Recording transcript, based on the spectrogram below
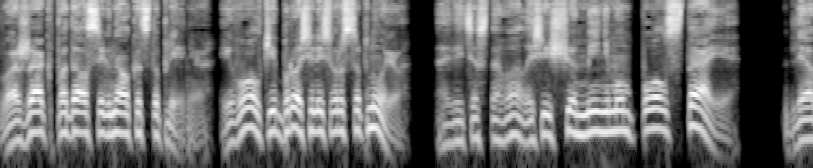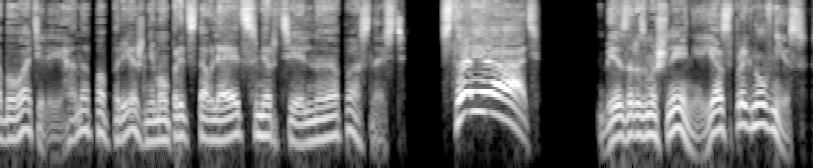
Вожак подал сигнал к отступлению, и волки бросились в рассыпную, а ведь оставалось еще минимум полстаи. Для обывателей она по-прежнему представляет смертельную опасность. «Стоять!» Без размышлений я спрыгнул вниз.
